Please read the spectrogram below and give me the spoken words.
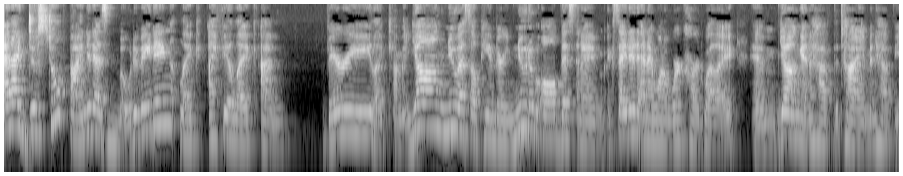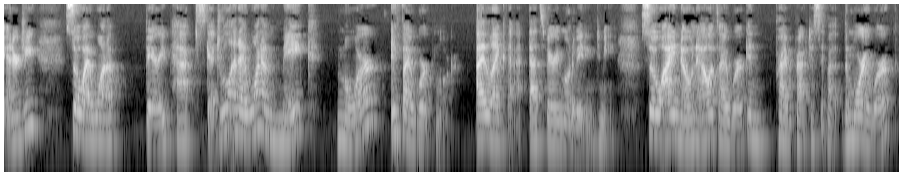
And I just don't find it as motivating. Like, I feel like I'm very like I'm a young new SLP. I'm very new to all of this, and I'm excited and I want to work hard while I am young and have the time and have the energy. So I want a very packed schedule, and I want to make more if I work more. I like that. That's very motivating to me. So I know now if I work in private practice, if I, the more I work,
